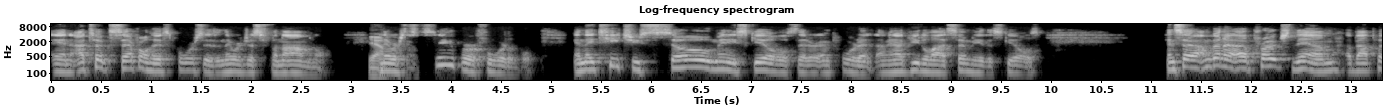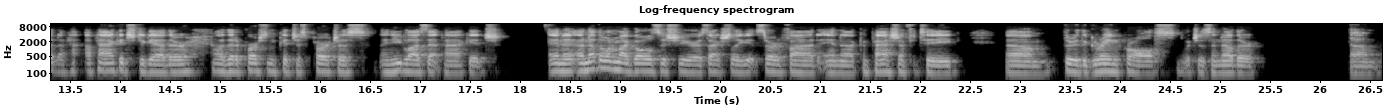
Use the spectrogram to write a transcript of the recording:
and I took several of his courses, and they were just phenomenal. Yeah. And they were super affordable, and they teach you so many skills that are important. I mean, I've utilized so many of the skills. And so I'm going to approach them about putting a, a package together uh, that a person could just purchase and utilize that package. And a, another one of my goals this year is actually get certified in uh, compassion fatigue um, through the Green Cross, which is another um,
